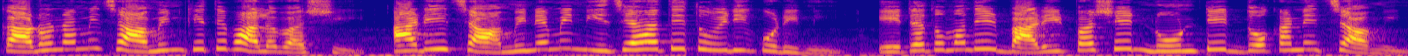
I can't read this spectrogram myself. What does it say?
কারণ আমি চাউমিন খেতে ভালোবাসি। আর এই চাউমিন আমি নিজে হাতে তৈরি করিনি। এটা তোমাদের বাড়ির পাশে নন্টের দোকানের চাউমিন।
